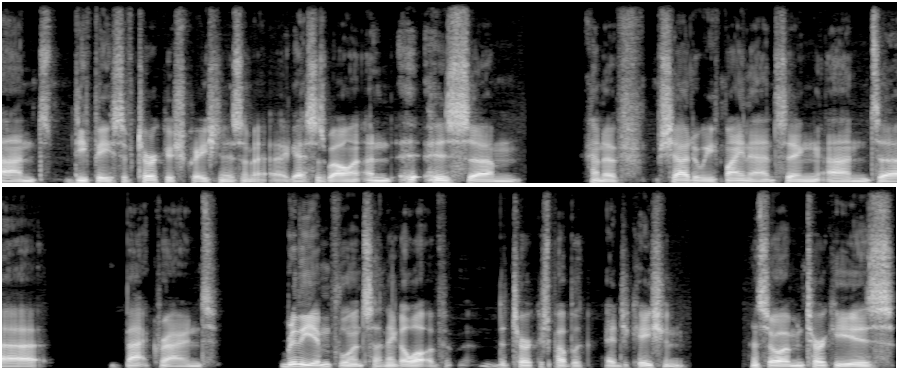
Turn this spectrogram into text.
and the face of Turkish creationism, I guess, as well. And his um, kind of shadowy financing and uh, background really influenced, I think, a lot of the Turkish public education. And so, I mean, Turkey is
